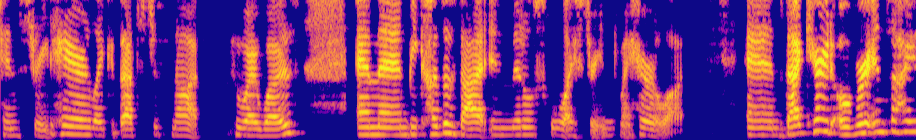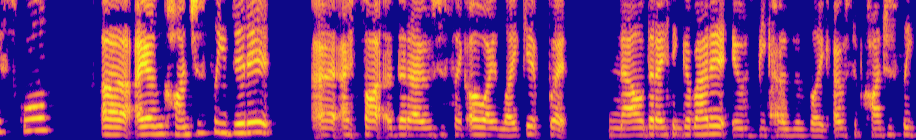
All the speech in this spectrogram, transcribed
pin straight hair like that's just not who i was. And then because of that in middle school i straightened my hair a lot. And that carried over into high school. Uh, i unconsciously did it. I, I thought that i was just like oh i like it. But now that i think about it it was because of like i was subconsciously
